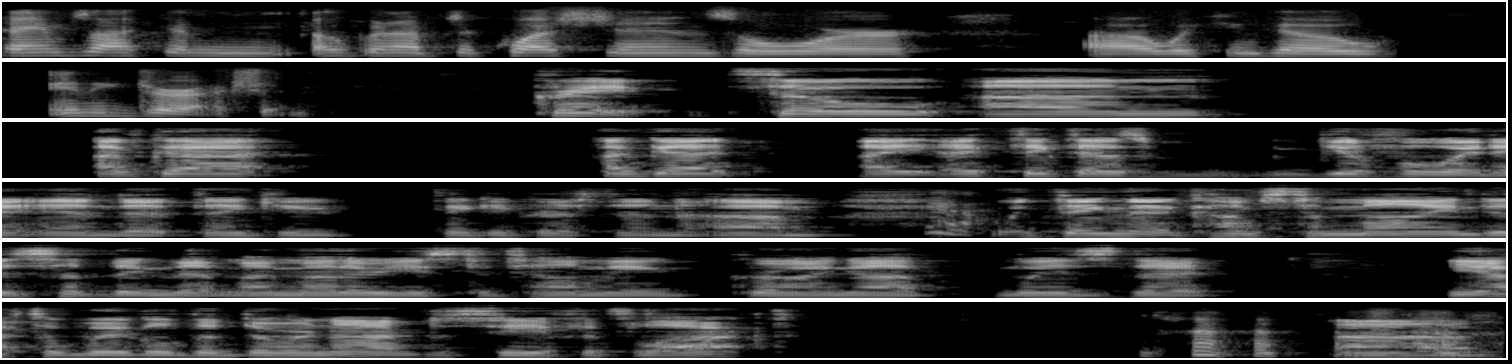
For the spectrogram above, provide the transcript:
James, I can open up to questions or uh, we can go any direction. Great. So um, I've got I've got. I, I think that was a beautiful way to end it. Thank you, thank you, Kristin. Um, yeah. One thing that comes to mind is something that my mother used to tell me growing up was that you have to wiggle the doorknob to see if it's locked. um,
